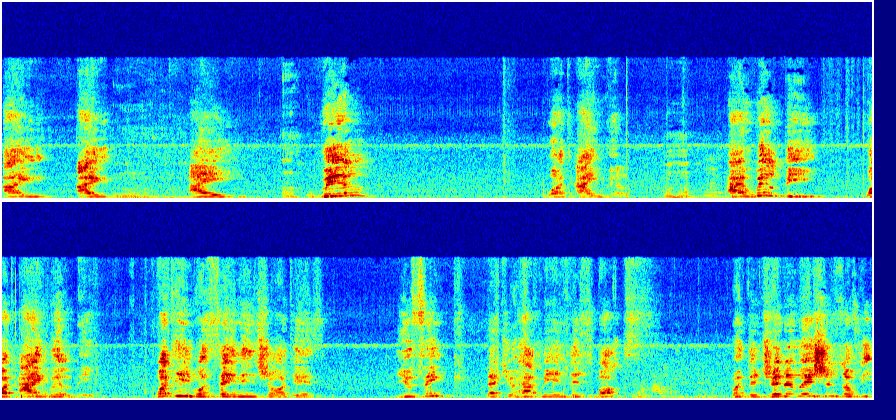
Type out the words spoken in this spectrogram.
I, I, I will what I will. Mm-hmm. I will be what I will be. What he was saying in short is, You think that you have me in this box? But the generations of the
